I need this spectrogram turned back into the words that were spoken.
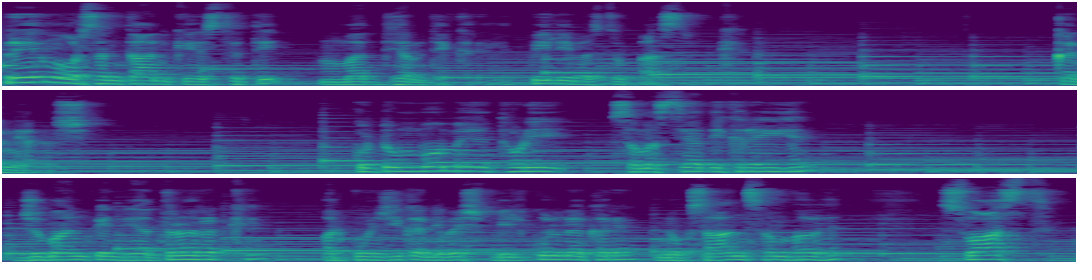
प्रेम और संतान की स्थिति मध्यम दिख रही है। पीली वस्तु पास रखें। कन्या राशि कुटुंबों में थोड़ी समस्या दिख रही है। ज़ुबान पे नियंत्रण रखें और पूंजी का निवेश बिल्कुल न करें, नुकसान संभव है। स्वास्थ्य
